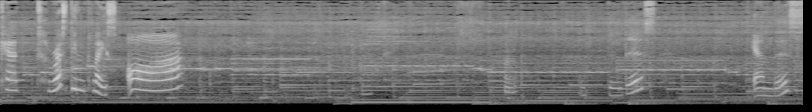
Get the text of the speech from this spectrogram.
cat resting place. Aww. Do this and this.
